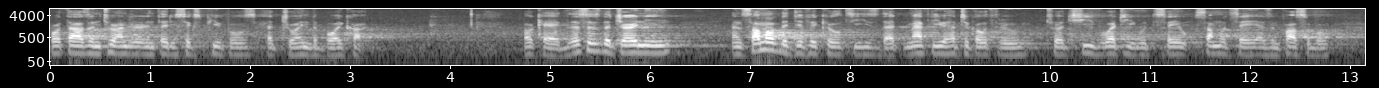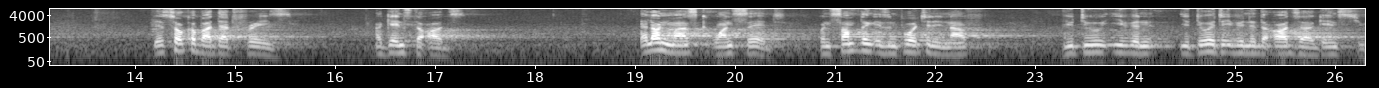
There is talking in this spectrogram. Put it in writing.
4,236 pupils had joined the boycott. Okay, this is the journey and some of the difficulties that Matthew had to go through to achieve what he would say, some would say as impossible. Let's talk about that phrase, against the odds. Elon Musk once said, when something is important enough, you do even you do it even if the odds are against you.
